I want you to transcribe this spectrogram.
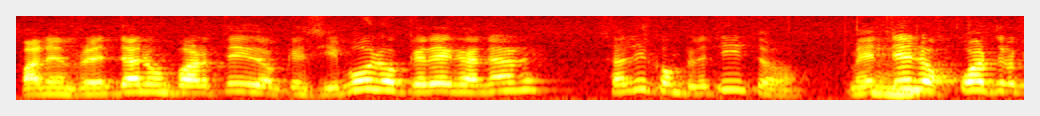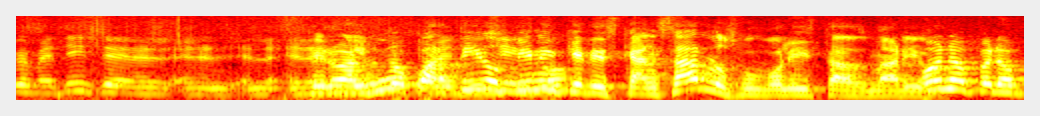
para enfrentar un partido que si vos lo querés ganar, salí completito. Meté los cuatro que metiste en el, en el, Pero algún partido tienen que descansar los futbolistas, Mario. Bueno, pero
